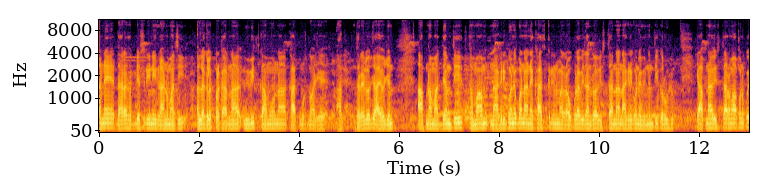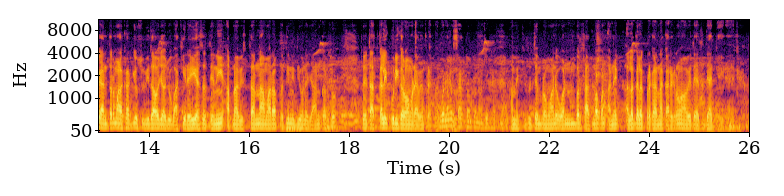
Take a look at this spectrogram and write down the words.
અને ધારાસભ્યશ્રીની ગ્રાન્ટમાંથી અલગ અલગ પ્રકારના વિવિધ કામોના ખાતમુહૂર્તનો આજે હાથ ધરેલો છે. આયોજન આપના માધ્યમથી તમામ નાગરિકોને પણ અને ખાસ કરીને મારા રાવપુરા વિધાનસભા વિસ્તારના નાગરિકોને વિનંતી કરું છું કે આપના વિસ્તારમાં પણ કોઈ આંતરમાળખાકીય સુવિધાઓ જે હજુ બાકી રહી હશે તેની આપના વિસ્તારના અમારા પ્રતિનિધિઓને જાણ કરશો. તો એ તાત્કાલિક પૂરી કરવા માટે આપણે પ્રયત્ન કરીશું. અમે કીધું તેમ પ્રમાણે વોર્ડ નંબર સાતમાં પણ અનેક અલગ અલગ પ્રકારના કાર્યક્રમો આવે ત્યાંથી ત્યાં જઈ રહ્યા છે.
